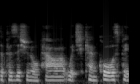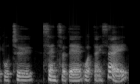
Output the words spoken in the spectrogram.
the position or power which can cause people to censor their what they say,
